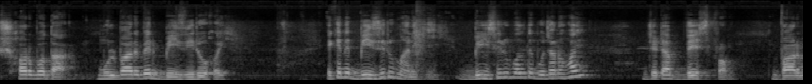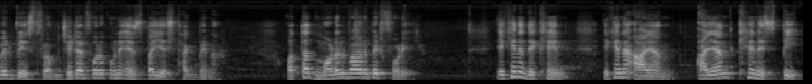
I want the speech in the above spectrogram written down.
সর্বদা মূল ভার্বের বি জিরো হয়। এখানে বি জিরো মানে কি? বি জিরো বলতে বোঝানো হয় যেটা বেস ফর্ম বার্বের বেস ফর্ম যেটার পরে কোনো এস বাই এস থাকবে না। অর্থাৎ মডেল বার্বের পরে। এখানে দেখেন, এখানে আয়ান আয়ান ক্যান স্পিক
